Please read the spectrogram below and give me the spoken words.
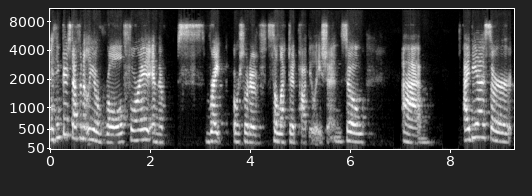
I think there's definitely a role for it in the right or sort of selected population. So um, IBS or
